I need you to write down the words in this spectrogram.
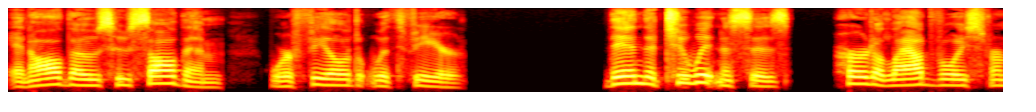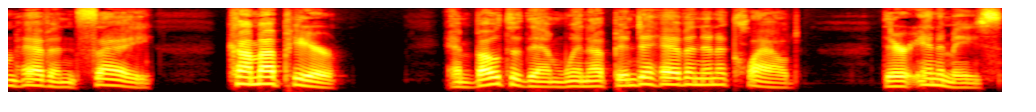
and all those who saw them were filled with fear. Then the two witnesses heard a loud voice from heaven say, Come up here. And both of them went up into heaven in a cloud. Their enemies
